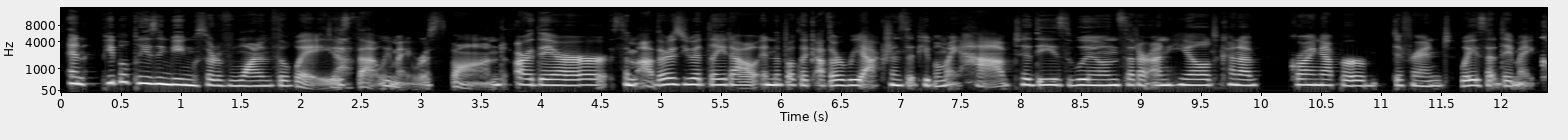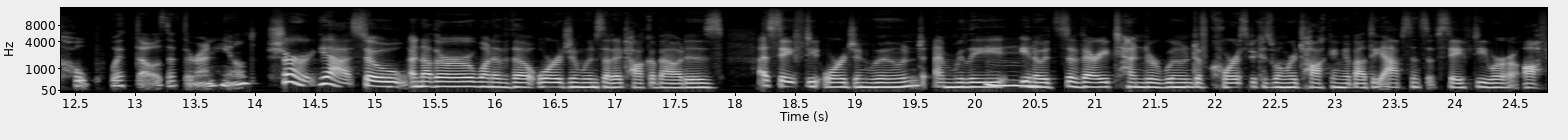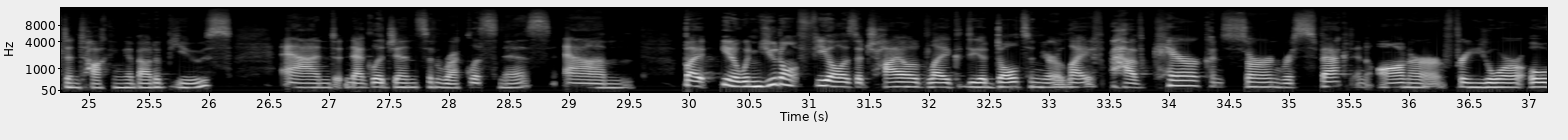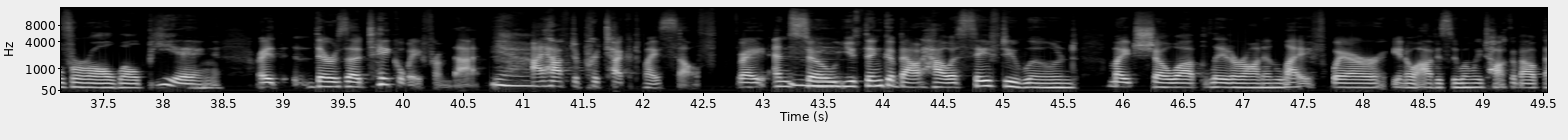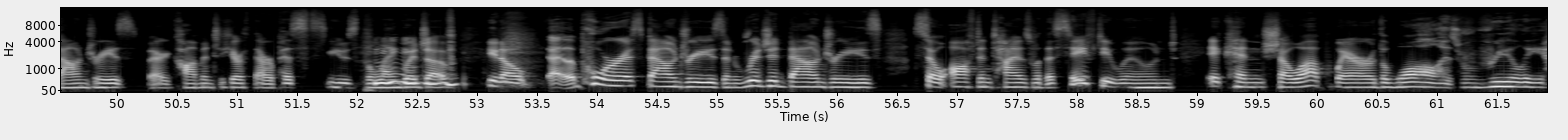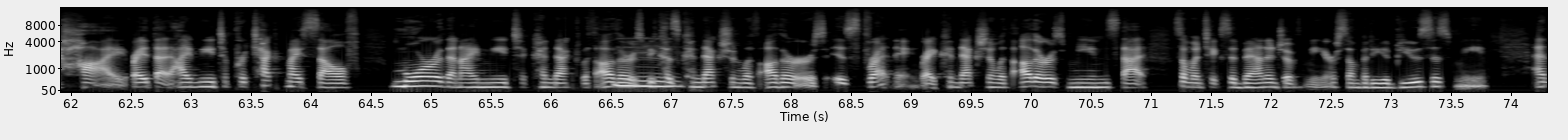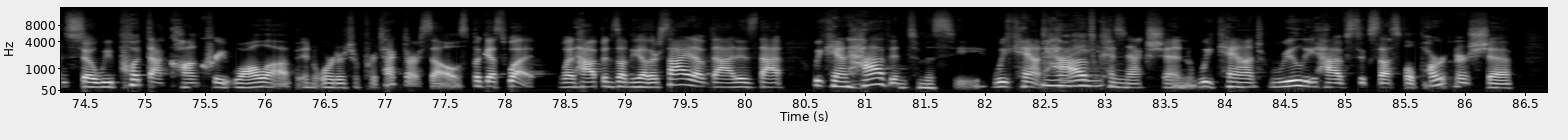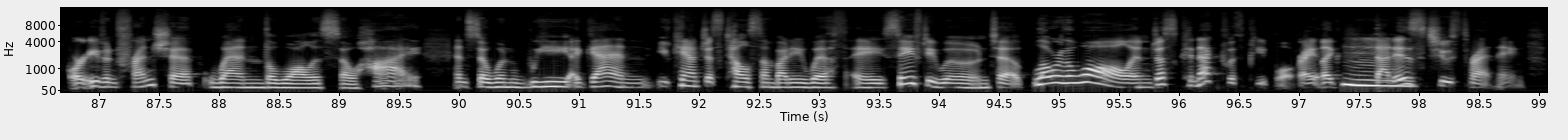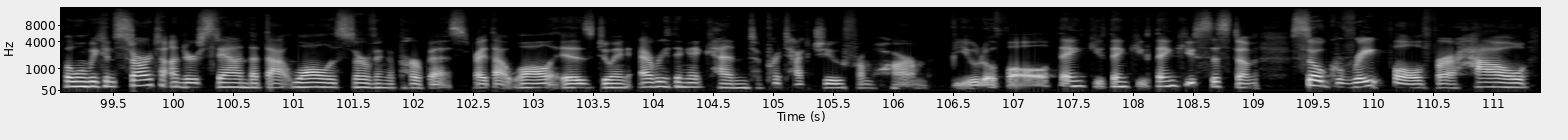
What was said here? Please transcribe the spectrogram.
and people pleasing being sort of one of the ways yeah. that we might respond. Are there some others you had laid out in the book, like other reactions that people might have to these wounds that are unhealed, kind of growing up, or different ways that they might cope with those if they're unhealed? Sure. Yeah. So, another one of the origin wounds that I talk about is a safety origin wound. I'm really, mm. you know, it's a very tender wound, of course, because when we're talking about the absence of safety, we're often talking about abuse and negligence and recklessness. Um, but, you know, when you don't feel as a child like the adults in your life have care, concern, respect, and honor for your overall well being, right? There's a takeaway from that. Yeah. I have to protect myself, right? And mm. so you think about how a safety wound might show up later on in life, where, you know, obviously when we talk about boundaries, very common to hear therapists use the language of, you know, uh, porous boundaries and rigid boundaries. So oftentimes with a safety wound, it can show up where the wall is really high, right? That I need to protect myself more than I need to connect with others mm. because connection with others is threatening, right? Connection with others means that someone takes advantage of me or somebody abuses me. And so we put that concrete wall up in order to protect ourselves. But guess what? What happens on the other side of that is that we can't have intimacy. We can't have connection. We can't really have successful partnership or even friendship when the wall is so high. And so when we, again, you can't just tell somebody with a safety wound to lower the wall and just connect with people, right? Like mm. that is too threatening. But when we can start to understand that that wall is serving a purpose, right? That wall is doing everything it can to protect you from harm. Beautiful. Thank you. Thank you. Thank you, system. So grateful for how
